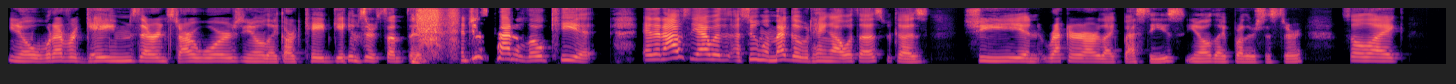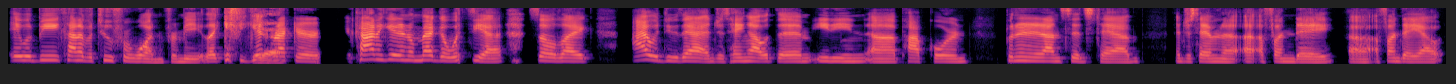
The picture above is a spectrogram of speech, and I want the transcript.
you know, whatever games that are in Star Wars, you know, like arcade games or something, and just kind of low key it. And then obviously I would assume Omega would hang out with us because she and Wrecker are like besties, you know, like brother sister. So like it would be kind of a two for one for me. Like if you get Yeah. Wrecker, you're kind of getting Omega with you. So like I would do that and just hang out with them, eating uh, popcorn, putting it on Cid's tab, and just having a, a fun day, uh, a fun day out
